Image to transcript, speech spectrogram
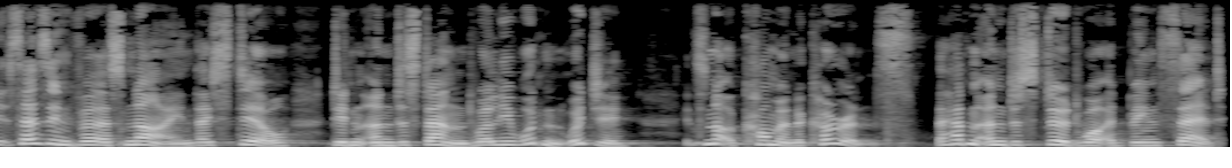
It says in verse 9, they still didn't understand. Well, you wouldn't, would you? It's not a common occurrence. They hadn't understood what had been said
